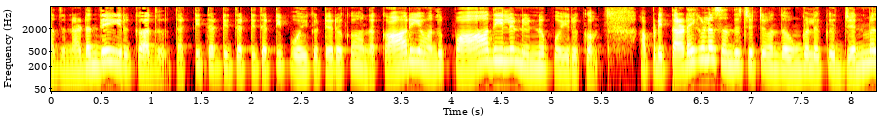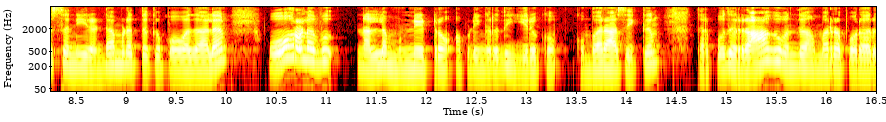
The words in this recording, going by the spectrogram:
அது நடந்தே இருக்காது. தட்டி தட்டி தட்டி தட்டி போய்கிட்டு இருக்கும். அந்த காரியம் வந்து பாதியில் நின்று போயிருக்கும். அப்படி தடைகளை சந்திச்சு வச்சுட்டு வந்த உங்களுக்கு ஜென்ம சனி ரெண்டாம் இடத்துக்கு போவதால் ஓரளவு நல்ல முன்னேற்றம் அப்படிங்கிறது இருக்கும். கும்பராசிக்கு தற்போது ராகு வந்து அமர்ற போகிறாரு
